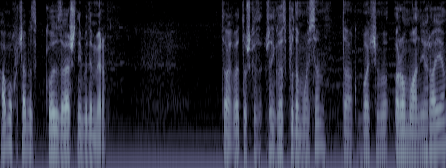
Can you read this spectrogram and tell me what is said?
Або хоча б коли завершений буде мир. Так, давайте трошки Женько продамося. Так, бачимо, Роман грає.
